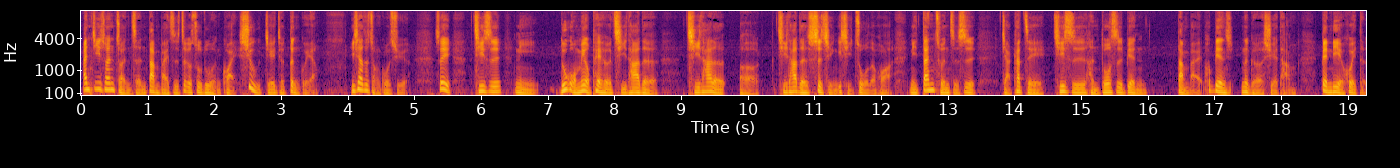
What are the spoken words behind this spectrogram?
氨基酸转成蛋白质，这个速度很快，咻，直接就登轨啊！一下子转过去了，所以其实你如果没有配合其他的、其他的呃、其他的事情一起做的话，你单纯只是甲卡贼，其实很多是变蛋白，会变那个血糖，变裂会疼，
